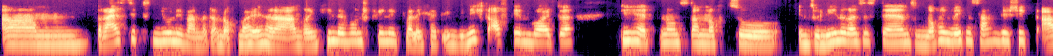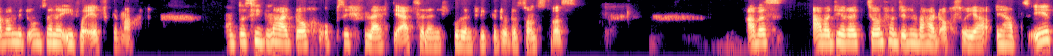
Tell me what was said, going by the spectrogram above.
am 30. Juni waren wir dann nochmal in einer anderen Kinderwunschklinik, weil ich halt irgendwie nicht aufgeben wollte. Die hätten uns dann noch zu Insulinresistenz und noch irgendwelchen Sachen geschickt, aber mit uns eine IVF gemacht. Und da sieht man halt doch, ob sich vielleicht die Eizelle nicht gut entwickelt oder sonst was. Aber es, aber die Reaktion von denen war halt auch so, ja, ihr habt eh,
